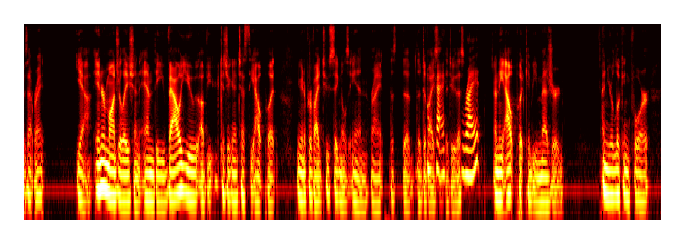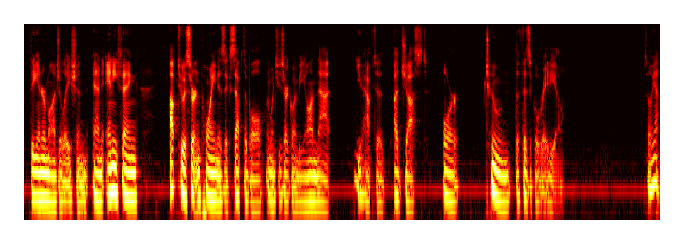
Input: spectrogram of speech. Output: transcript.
Is that right? Yeah, intermodulation and the value of because you're going to test the output. You're going to provide two signals in, right? The the, the devices Okay, that do this, right. And the output can be measured, and you're looking for the intermodulation and anything up to a certain point is acceptable and once you start going beyond that you have to adjust or tune the physical radio so yeah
